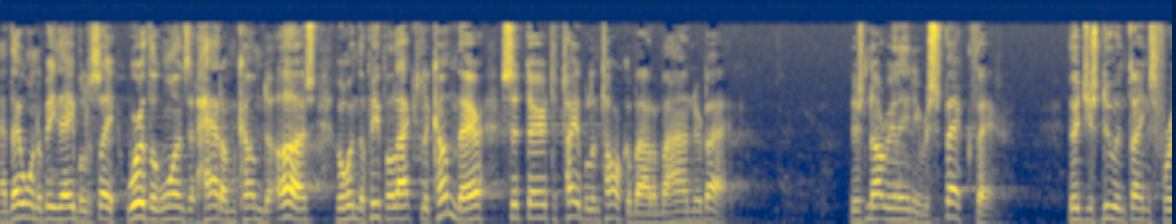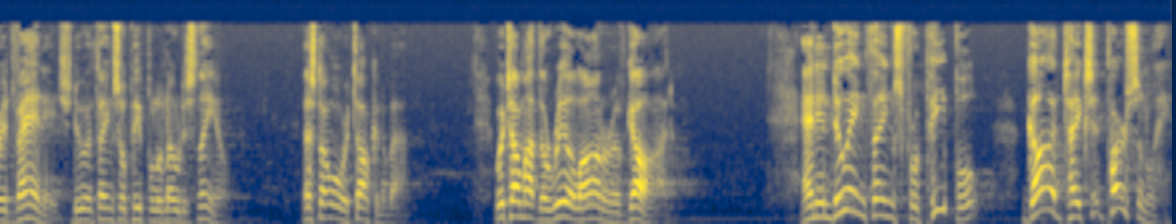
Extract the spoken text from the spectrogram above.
and they want to be able to say, we're the ones that had them come to us. But when the people actually come there, sit there at the table and talk about them behind their back. There's not really any respect there. They're just doing things for advantage, doing things so people will notice them. That's not what we're talking about. We're talking about the real honor of God. And in doing things for people, God takes it personally.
